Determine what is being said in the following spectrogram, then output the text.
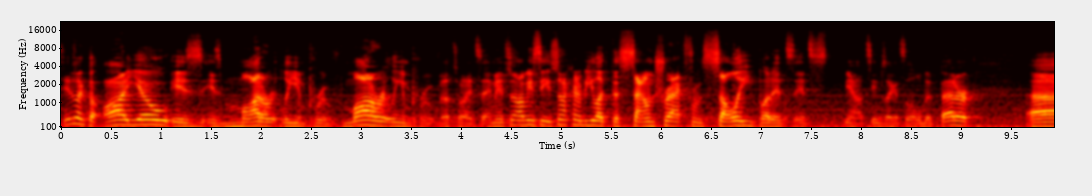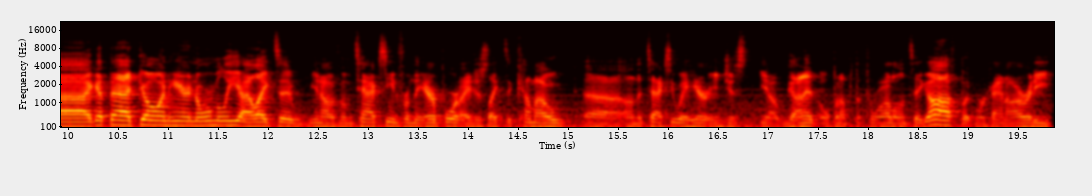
Seems like the audio is is moderately improved. Moderately improved. That's what I'd say. I mean, it's obviously it's not going to be like the soundtrack from Sully, but it's it's you know it seems like it's a little bit better. Uh, I got that going here. Normally, I like to, you know, if I'm taxiing from the airport, I just like to come out uh, on the taxiway here and just, you know, gun it, open up the throttle and take off. But we're kind of already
